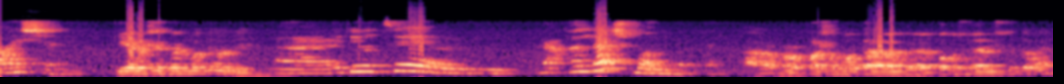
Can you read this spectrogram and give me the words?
বাইশ সালে। কি আবিষ্কার করেন বলতে পারবে? এটি হচ্ছে রাখাল দাস বন্দ্যোপাধ্যায়। আর হরপ্পা সভ্যতা কত সালে আবিষ্কৃত হয়?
